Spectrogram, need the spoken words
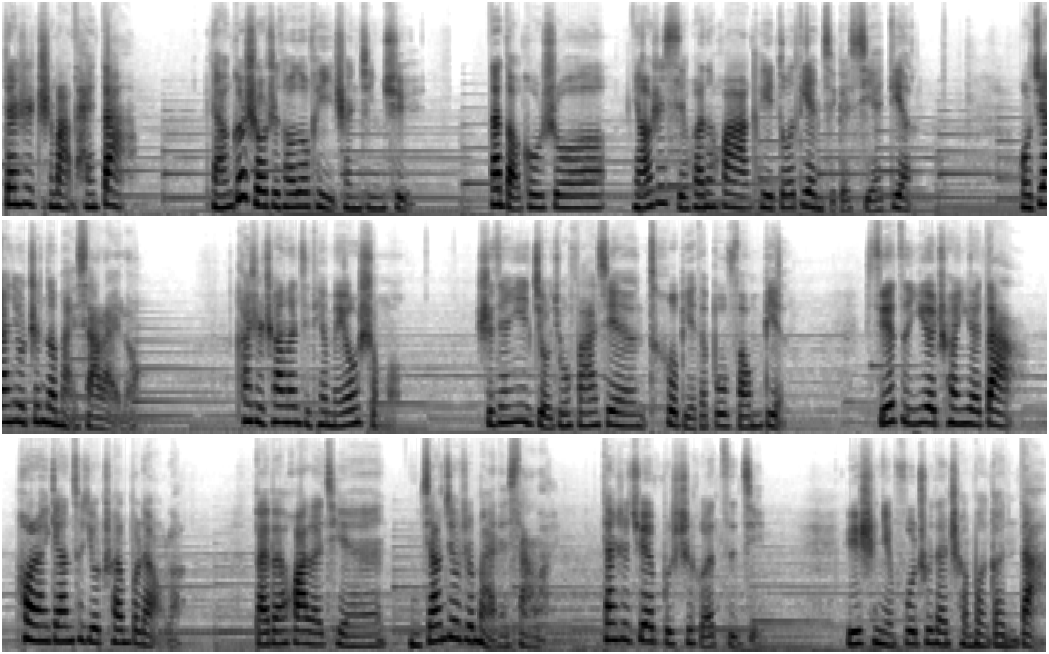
但是尺码太大，两个手指头都可以伸进去。那导购说，你要是喜欢的话，可以多垫几个鞋垫。我居然就真的买下来了。开始穿了几天没有什么，时间一久就发现特别的不方便，鞋子越穿越大，后来干脆就穿不了了，白白花了钱，你将就着买了下来，但是却不适合自己，于是你付出的成本更大。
